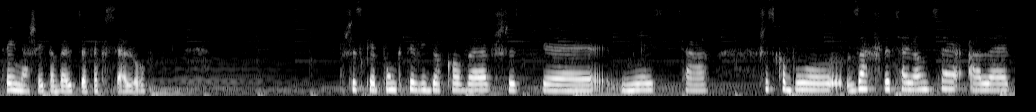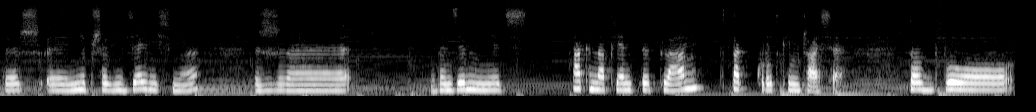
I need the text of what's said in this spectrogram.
w tej naszej tabelce w Excelu. Wszystkie punkty widokowe, wszystkie miejsca, wszystko było zachwycające, ale też y, nie przewidzieliśmy, że będziemy mieć tak napięty plan w tak krótkim czasie to było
